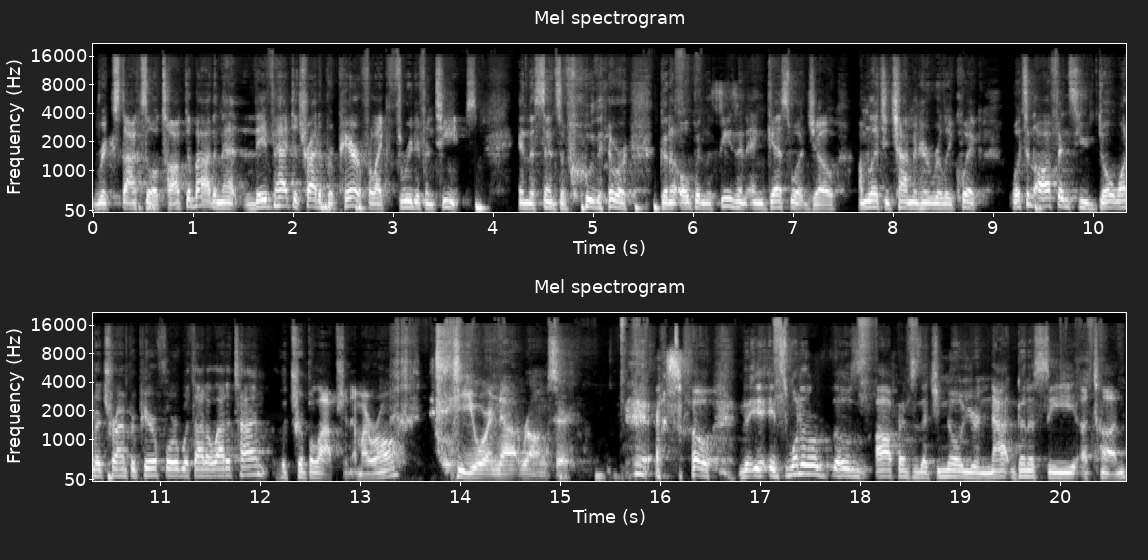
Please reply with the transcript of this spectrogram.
Rick Stockstill talked about, and that they've had to try to prepare for like three different teams in the sense of who they were going to open the season. And guess what, Joe? I'm gonna let you chime in here really quick. What's an offense you don't want to try and prepare for without a lot of time? The triple option. Am I wrong? you are not wrong, sir. so it's one of those, those offenses that you know you're not going to see a ton.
